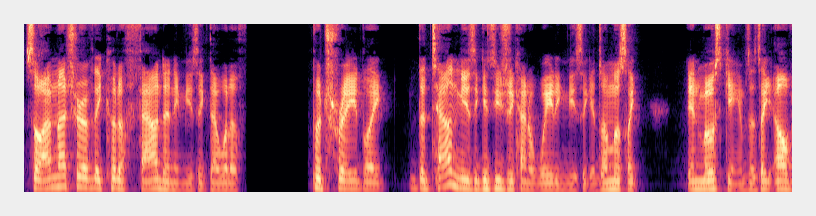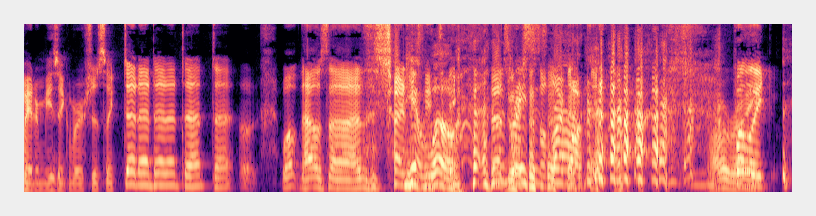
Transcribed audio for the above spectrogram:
So I'm not sure if they could have found any music that would have portrayed like the town music is usually kind of waiting music. It's almost like in most games, it's like elevator music where it's just like da da da da da da. Well, that was uh, the Chinese. Yeah, whoa. music. That's racist racist on my now? part. All But right. like,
